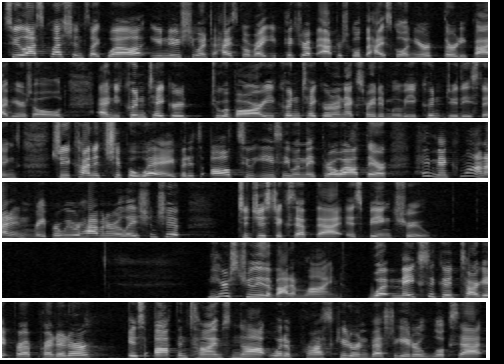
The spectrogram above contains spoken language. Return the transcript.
So you'll ask questions like, well, you knew she went to high school, right? You picked her up after school at the high school and you're 35 years old and you couldn't take her to a bar, you couldn't take her to an X-rated movie, you couldn't do these things. So you kind of chip away, but it's all too easy when they throw out there, hey man, come on, I didn't rape her, we were having a relationship, to just accept that as being true. And here's truly the bottom line. What makes a good target for a predator is oftentimes not what a prosecutor investigator looks at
